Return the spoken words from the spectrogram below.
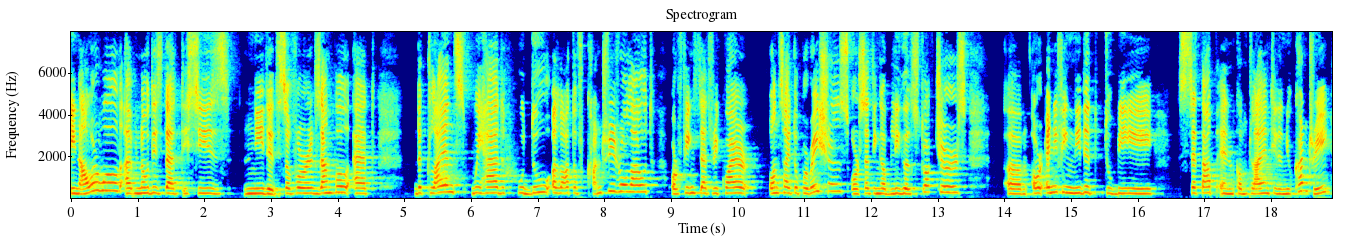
in our world i've noticed that this is needed. So for example at the clients we had who do a lot of country rollout or things that require on-site operations or setting up legal structures um, or anything needed to be set up and compliant in a new country,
